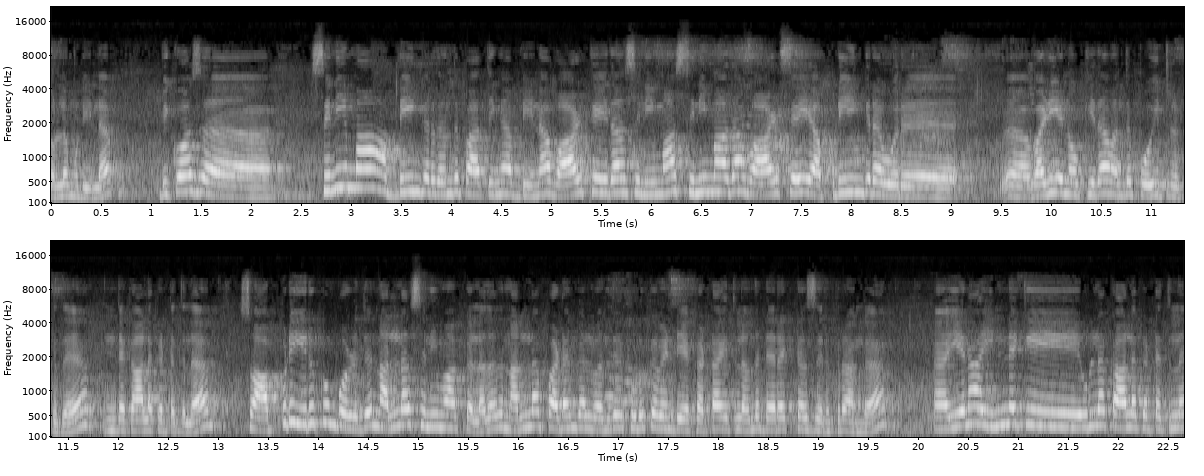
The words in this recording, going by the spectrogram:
சொல்ல முடியல. பிகாஸ் சினிமா அப்படிங்கிறது வந்து பார்த்திங்க அப்படின்னா வாழ்க்கை தான் சினிமா சினிமா தான் வாழ்க்கை அப்படிங்கிற ஒரு வழியை நோக்கி தான் வந்து போயிட்டுருக்குது இந்த காலகட்டத்தில். ஸோ அப்படி இருக்கும் பொழுது நல்ல சினிமாக்கள் அதாவது நல்ல படங்கள் வந்து கொடுக்க வேண்டிய கட்டாயத்தில் வந்து டைரக்டர்ஸ் இருக்கிறாங்க. ஏன்னா இன்றைக்கி உள்ள காலகட்டத்தில்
